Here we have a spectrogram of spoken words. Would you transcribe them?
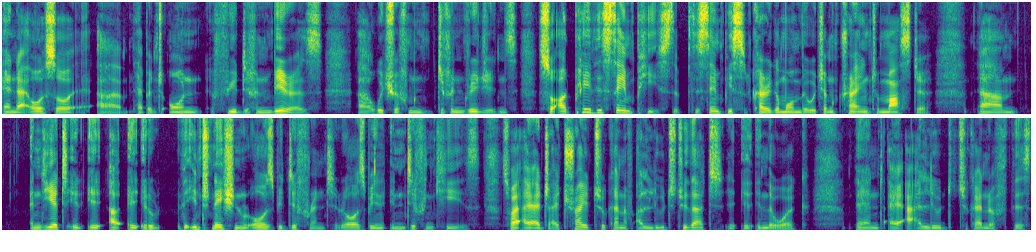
and I also uh, happened to own a few different mbiras, uh, which were from different regions. So I'd play the same piece, the, the same piece of Karigamombe, which I'm trying to master, um, and yet it, it, uh, it, the intonation will always be different. It will always be in, in different keys. So I, I, I, try to kind of allude to that in, in the work, and I, I, allude to kind of this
